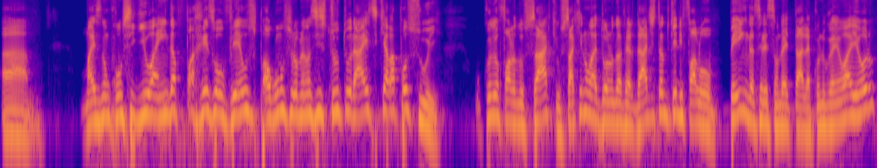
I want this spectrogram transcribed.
ah, mas não conseguiu ainda resolver os, alguns problemas estruturais que ela possui quando eu falo do Saque, o Saque não é dono da verdade, tanto que ele falou bem da seleção da Itália quando ganhou a Euro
